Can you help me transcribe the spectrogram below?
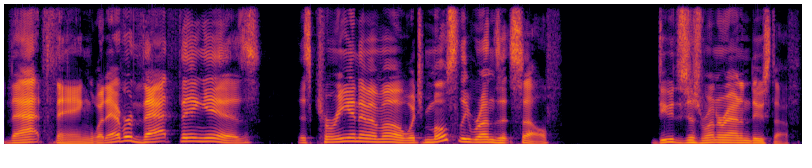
that thing, whatever that thing is, this Korean MMO, which mostly runs itself. Dudes just run around and do stuff.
